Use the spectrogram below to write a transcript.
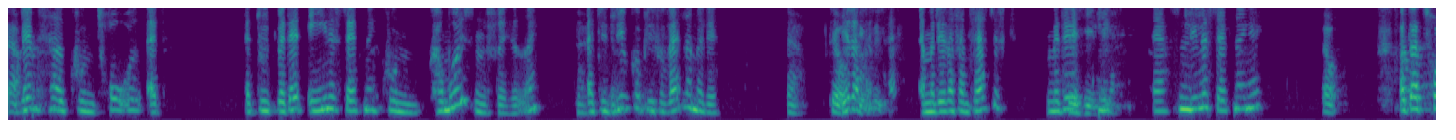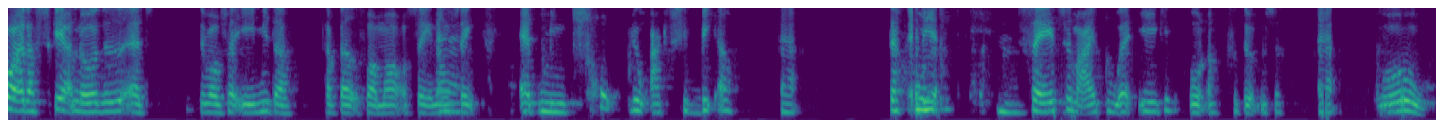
ja. Hvem havde kunnet troet, at, at du med den ene sætning kunne komme ud i sådan en frihed, ikke? Ja, At dit ja. liv kunne blive forvandlet med det. Det er Det er også da helt vildt. fantastisk. Jamen, det er da fantastisk. Med det, Det er helt ja, sådan en lille sætning, ikke? Og der tror jeg, der sker noget ved, at det var jo så Amy, der, der bad for mig og sagde nogle Ja. ting, at min tro blev aktiveret. Ja. Da Ja, hun det er- Mm. sagde til mig, du er ikke under fordømmelse. Ja. Wow.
